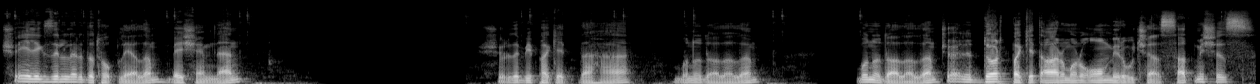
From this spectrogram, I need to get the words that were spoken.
Şu elixirleri da toplayalım 5M'den. Şurada bir paket daha. Bunu da alalım. Bunu da alalım. Şöyle 4 paket armoru 11 uçağı satmışız.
